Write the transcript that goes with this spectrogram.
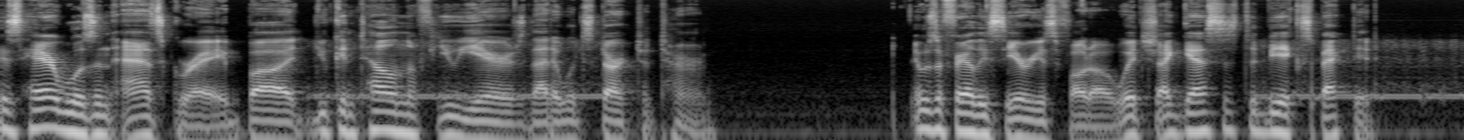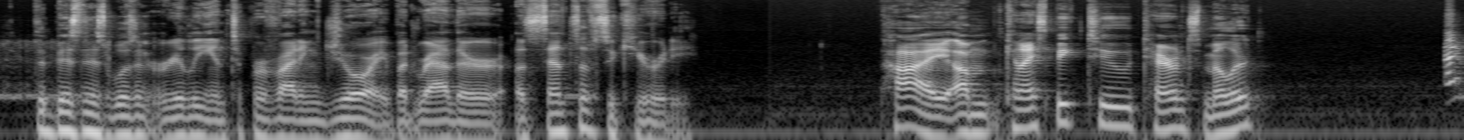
His hair wasn't as gray, but you can tell in a few years that it would start to turn. It was a fairly serious photo, which I guess is to be expected. The business wasn't really into providing joy, but rather a sense of security. Hi, um, can I speak to Terrence Millard? I'm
